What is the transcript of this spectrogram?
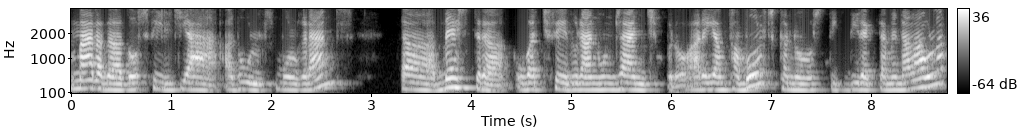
mare de dos fills ja adults molt grans, eh, mestre ho vaig fer durant uns anys, però ara ja en fa molts, que no estic directament a l'aula,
